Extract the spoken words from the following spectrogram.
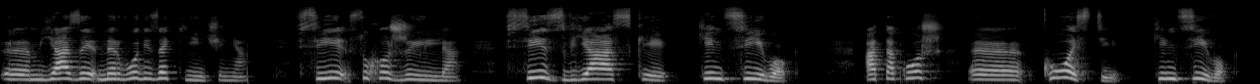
е, м'язи нервові закінчення, всі сухожилля, всі зв'язки кінцівок, а також е, кості кінцівок,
